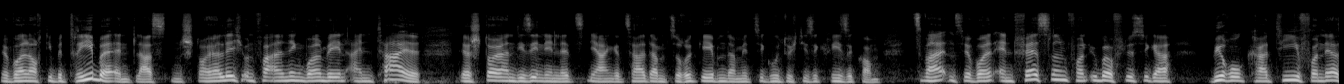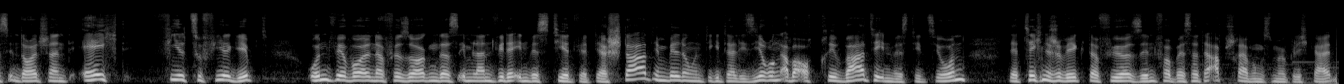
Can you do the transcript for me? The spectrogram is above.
Wir wollen auch die Betriebe entlasten, steuerlich. Und vor allen Dingen wollen wir ihnen einen Teil der Steuern, die sie in den letzten Jahren gezahlt haben, zurückgeben, damit sie gut durch diese Krise kommen. Zweitens, wir wollen entfesseln von überflüssiger Bürokratie, von der es in Deutschland echt viel zu viel gibt. Und wir wollen dafür sorgen, dass im Land wieder investiert wird. Der Staat in Bildung und Digitalisierung, aber auch private Investitionen. Der technische Weg dafür sind verbesserte Abschreibungsmöglichkeiten.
